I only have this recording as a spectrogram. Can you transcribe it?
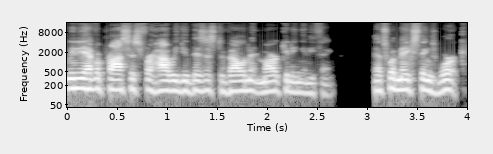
We need to have a process for how we do business development, marketing, anything. That's what makes things work.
